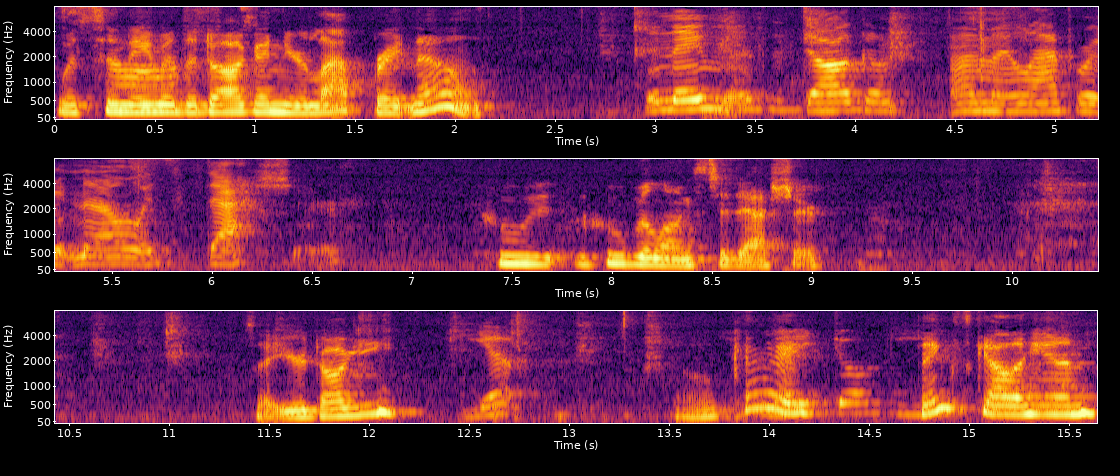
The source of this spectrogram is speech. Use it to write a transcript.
What's the name of the dog on your lap right now? The name of the dog on, on my lap right now is Dasher. Who who belongs to Dasher? Is that your doggy? Yep. Okay. Thanks, Callahan.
